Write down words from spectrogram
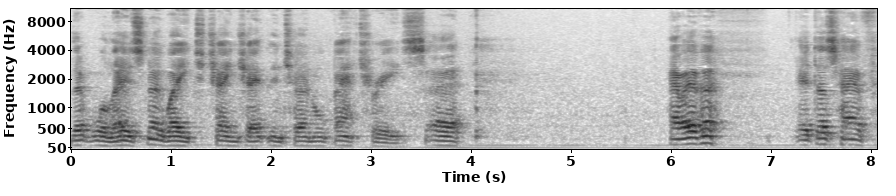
that well there's no way to change out the internal batteries. Uh, however it does have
